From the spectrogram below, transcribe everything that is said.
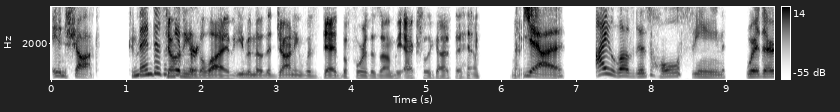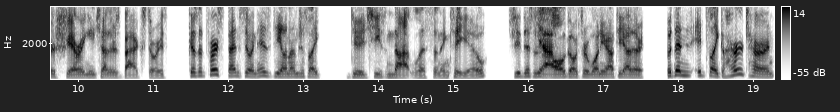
in shock. Convinced Ben doesn't give Johnny her- is alive, even though that Johnny was dead before the zombie actually got to him. Like, Yeah. I love this whole scene where they're sharing each other's backstories. Because at first Ben's doing his deal, and I'm just like, dude, she's not listening to you. She this is Yeah. all going through one ear out the other. But then it's like her turn,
